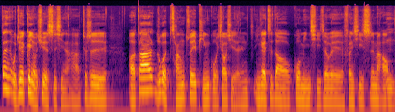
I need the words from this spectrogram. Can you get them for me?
但是我觉得更有趣的事情啊，就是呃，大家如果常追苹果消息的人，应该知道郭明奇这位分析师嘛哦，嗯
